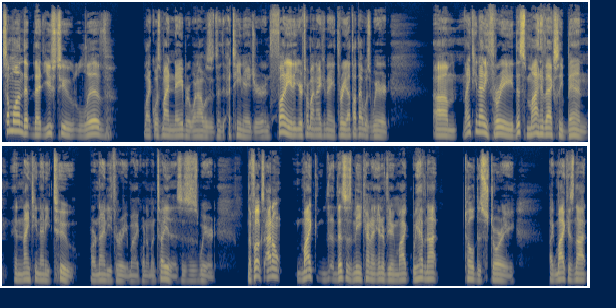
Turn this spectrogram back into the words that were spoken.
someone that that used to live like was my neighbor when I was a, teenager. And funny that you're talking about 1993. I thought that was weird. Um, 1993. This might have actually been in 1992 or 93, Mike. When I'm going to tell you this, this is weird. Now, folks, I don't. Mike, th- this is me kind of interviewing Mike. We have not told this story. Like Mike has not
